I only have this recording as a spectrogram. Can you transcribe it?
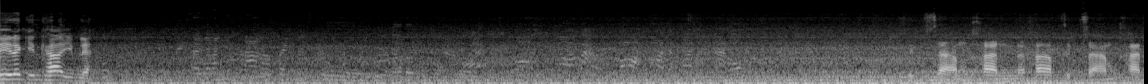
ดีนะกินข้าวอิ่มเลยสิบสามคันนะครับสิบสามคัน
